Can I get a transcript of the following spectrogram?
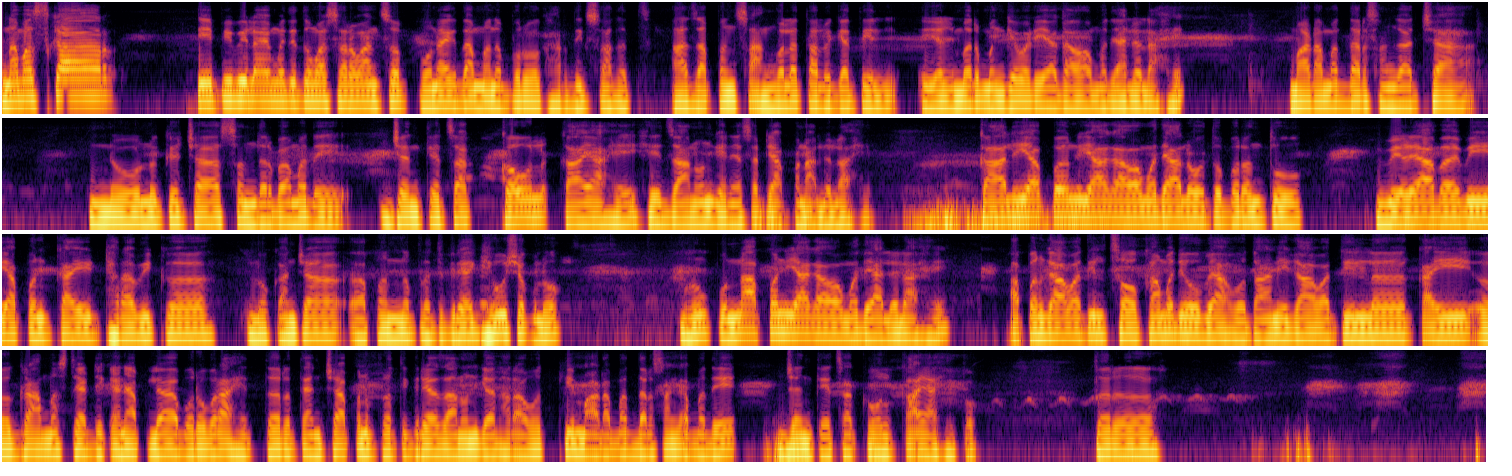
नमस्कार. A P बी लाईव्हमध्ये तुम्हा सर्वांचं पुन्हा एकदा मनपूर्वक हार्दिक स्वागत. आज आपण सांगोला तालुक्यातील यलमर मंगेवाडी या गावामध्ये आलेलो आहे. माडा मतदारसंघाच्या निवडणुकीच्या संदर्भामध्ये जनतेचा कौल काय आहे हे जाणून घेण्यासाठी आपण आलेलो आहे. कालही आपण या गावामध्ये आलो होतो परंतु वेळेअभावी आपण काही ठराविक लोकांच्या आपण प्रतिक्रिया घेऊ शकलो. म्हणून पुन्हा आपण या गावामध्ये आलेलो आहे. आपण गावातील चौकामध्ये उभे आहोत आणि गावातील काही ग्रामस्थ या ठिकाणी आपल्या बरोबर आहेत तर त्यांच्या आपण प्रतिक्रिया जाणून घेणार आहोत की माडा मतदारसंघामध्ये जनतेचा कौल काय आहे तो. तर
